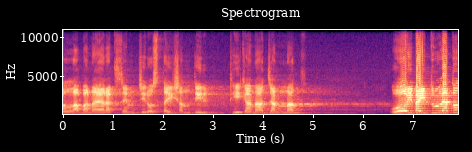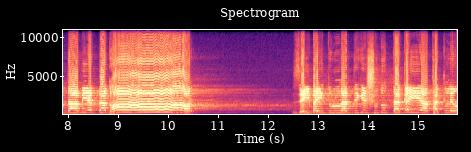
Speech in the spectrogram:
আল্লাহ বানায় রাখছেন চিরস্থায়ী শান্তির ঠিকানা জান্নাত। ওই বাইতুল্লাহ তো দামি একটা ঘর, যেই বাইতুল্লাহর দিকে শুধু তাকাইয়া থাকলেও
